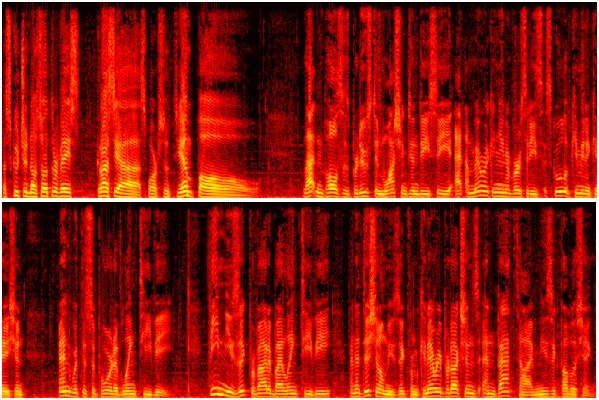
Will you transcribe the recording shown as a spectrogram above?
Escúchenos otra vez. Gracias por su tiempo. Latin Pulse is produced in Washington, D.C. at American University's School of Communication and with the support of Link TV. Theme music provided by Link TV and additional music from Canary Productions and Bath Time Music Publishing.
